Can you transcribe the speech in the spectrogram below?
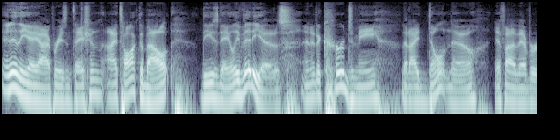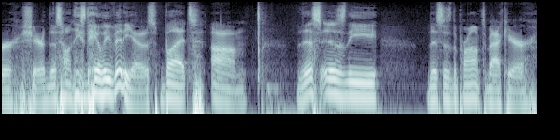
And in the AI presentation, I talked about these daily videos. And it occurred to me that I don't know if I've ever shared this on these daily videos, but um, this is the this is the prompt back here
